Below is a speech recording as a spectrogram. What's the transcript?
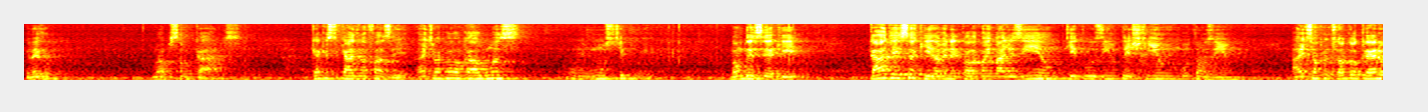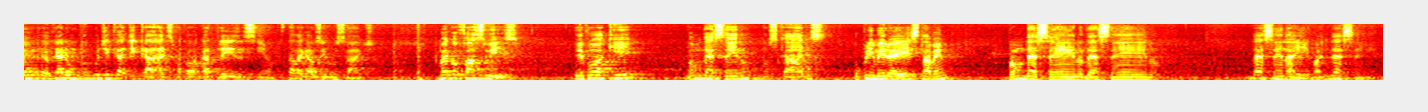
Beleza? Uma opção cards. O que é que esse card vai fazer? A gente vai colocar algumas. Alguns tipos. Vamos descer aqui. Card é isso aqui, tá vendo? Ele coloca uma imagenzinha, um títulozinho, um textinho e um botãozinho. Aí só que, só que eu quero eu quero um grupo de, de cards para colocar três assim, ó. Fica legalzinho no site. Como é que eu faço isso? Eu vou aqui, vamos descendo nos cards. O primeiro é esse, tá vendo? Vamos descendo, descendo. Descendo aí, pode descendo.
